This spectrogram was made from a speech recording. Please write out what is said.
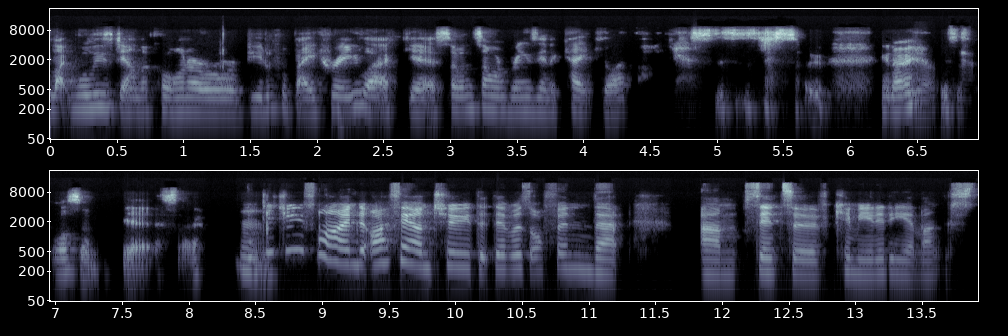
like Woolies down the corner or a beautiful bakery like yeah so when someone brings in a cake you're like oh yes this is just so you know yeah. this is awesome yeah so mm. did you find i found too that there was often that um, sense of community amongst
